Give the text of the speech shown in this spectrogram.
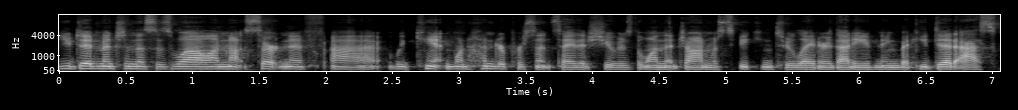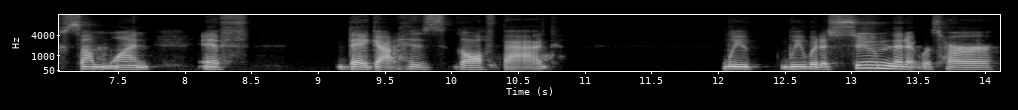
you did mention this as well. I'm not certain if uh, we can't 100% say that she was the one that john was speaking to later that evening but he did ask someone if they got his golf bag. We we would assume that it was her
